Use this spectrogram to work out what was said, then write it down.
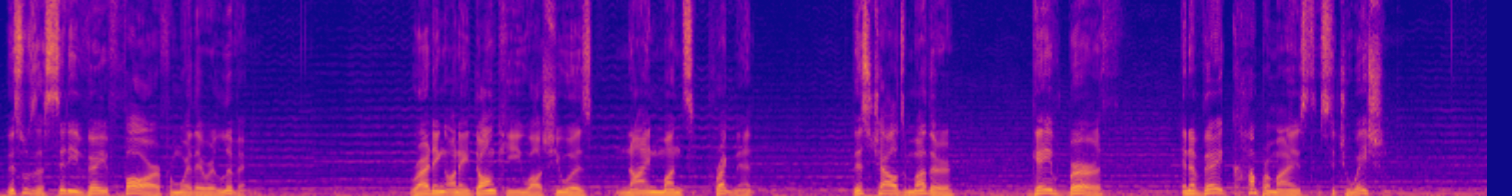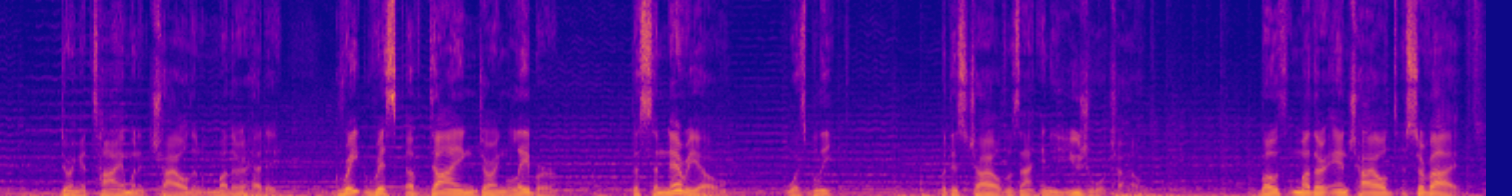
this was a city very far from where they were living. Riding on a donkey while she was nine months pregnant, this child's mother gave birth in a very compromised situation. During a time when a child and a mother had a great risk of dying during labor, the scenario was bleak. But this child was not any usual child. Both mother and child survived.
